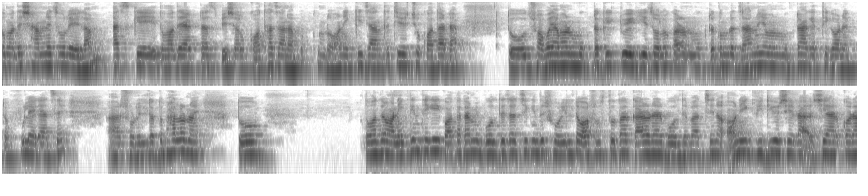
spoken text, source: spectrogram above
তোমাদের সামনে চলে এলাম। আজকে তোমাদের একটা স্পেশাল কথা জানাব। তোমরা অনেকেই জানতে চেয়েছো কথাটা। তো সবাই আমার মুখটাকে একটু এড়িয়ে চলো, কারণ মুখটা তোমরা জানোই আমার মুখটা আগের থেকে অনেকটা ফুলে গেছে আর শরীরটা তো ভালো নয়। তো তোমাদের অনেক দিন থেকেই কথাটা আমি বলতে চাচ্ছি, কিন্তু শরীরটা অসুস্থতার কারণে আর বলতে পারছি না। অনেক ভিডিও শেয়ার করা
